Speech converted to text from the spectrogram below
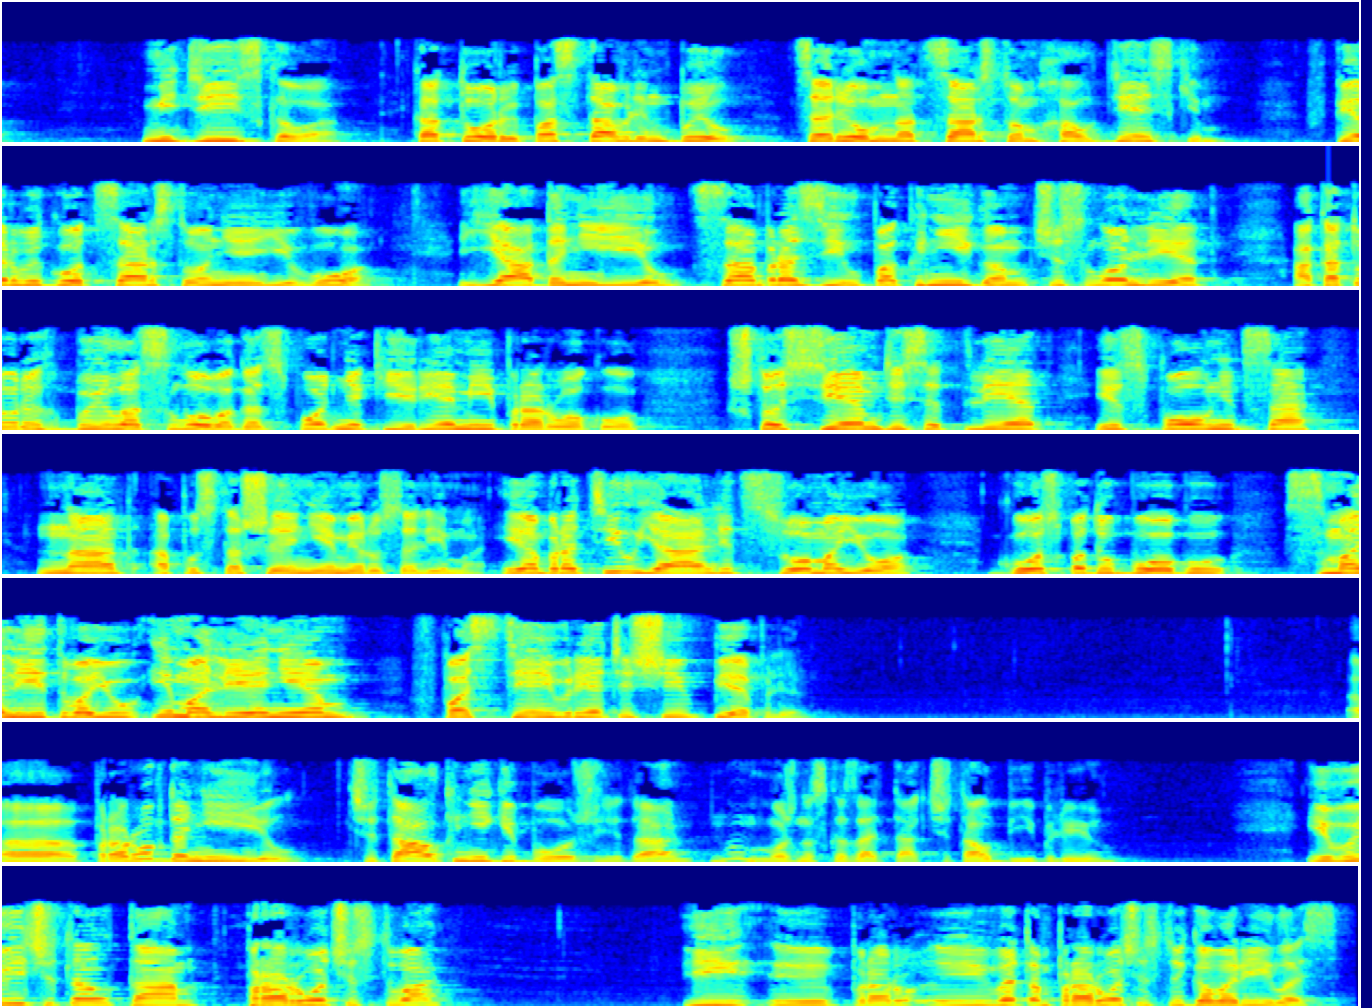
Медийского, который поставлен был царем над царством халдейским, в первый год царствования его, я, Даниил, сообразил по книгам число лет, о которых было слово Господне к Иеремии пророку, что семьдесят лет исполнится над опустошением Иерусалима. И обратил я лицо мое Господу Богу с молитвою и молением в посте и в ретище и в пепле. Э, пророк Даниил читал книги Божьи, да, ну, можно сказать так, читал Библию, и вычитал там пророчество, и, и, и в этом пророчестве говорилось,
